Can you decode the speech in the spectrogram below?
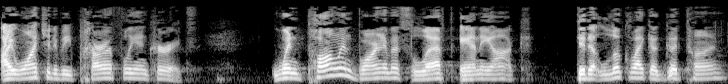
I want you to be powerfully encouraged. When Paul and Barnabas left Antioch, did it look like a good time?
